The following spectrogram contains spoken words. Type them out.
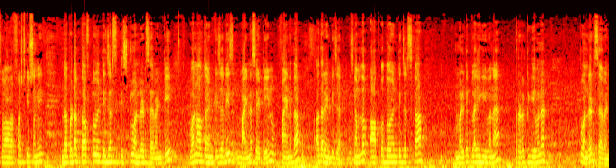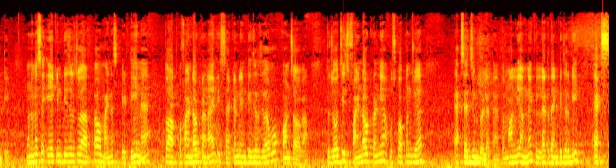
so our first question is the product of two integers is 270 one of the integer is minus eighteen find the other integer इसका मतलब आपको दो इंटीजर्स का मल्टीप्लाई गिवन है प्रोडक्ट गिवन है 270 उनमें से एक इंटीजर जो है आपका माइनस है. तो आपको फाइंड आउट करना है कि सेकेंड इंटीजर जो है वो कौन सा होगा. तो जो चीज़ फाइंड आउट करनी है, उसको अपन जो है एक्स एज्यूम कर लेते हैं। तो मान लिया हमने कि let the integer be x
